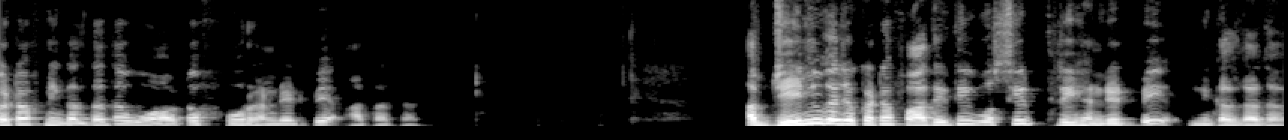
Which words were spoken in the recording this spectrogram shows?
कट ऑफ़ निकलता था वो आउट ऑफ़ 400 पे आता था। अब जेएनयू का जो कट ऑफ़ आती थी वो सिर्फ़ 300 पे निकलता था।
